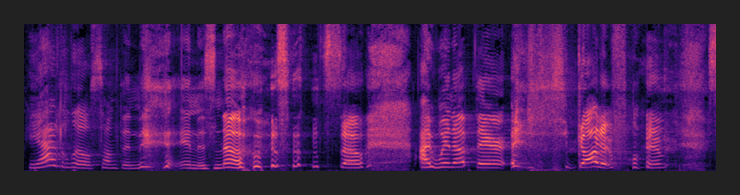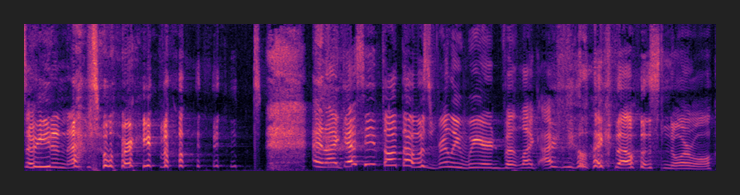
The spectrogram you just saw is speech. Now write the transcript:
he had a little something in his nose. so I went up there and got it for him so he didn't have to worry about it. And I guess he thought that was really weird, but like I feel like that was normal.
